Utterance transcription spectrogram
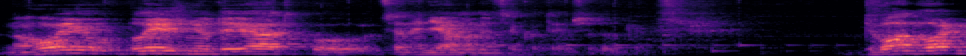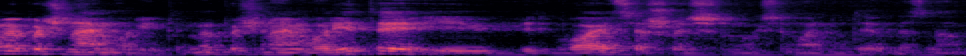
ногою в ближню дев'ятку. Це не діагони, це коти, добре. 2-0 ми починаємо горіти. Ми починаємо горіти і відбувається щось максимально дивне з нами.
